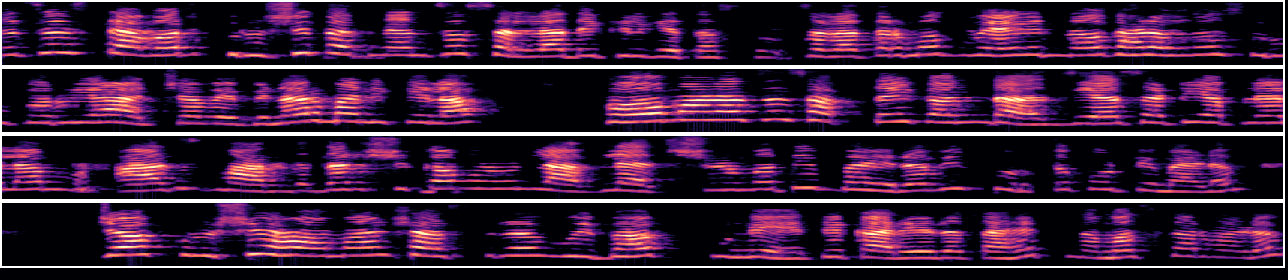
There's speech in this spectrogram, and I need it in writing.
तसेच त्यावर कृषी तज्ञांचा सल्ला देखील घेत असतो. चला तर मग वेळ न घालवता सुरू करूया आजच्या वेबिनार मालिकेला. हवामानाचा साप्ताहिक अंदाज यासाठी आपल्याला आज मार्गदर्शिका म्हणून लाभल्यात श्रीमती भैरवी कुर्तकोटी मॅडम. ज्या कृषी हवामान शास्त्र विभाग पुणे येथे कार्यरत आहेत. नमस्कार मॅडम.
